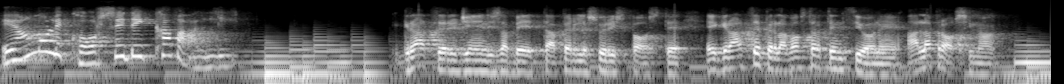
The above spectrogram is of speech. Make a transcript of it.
e amo le corse dei cavalli. Grazie Regina Elisabetta per le sue risposte e grazie per la vostra attenzione. Alla prossima!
